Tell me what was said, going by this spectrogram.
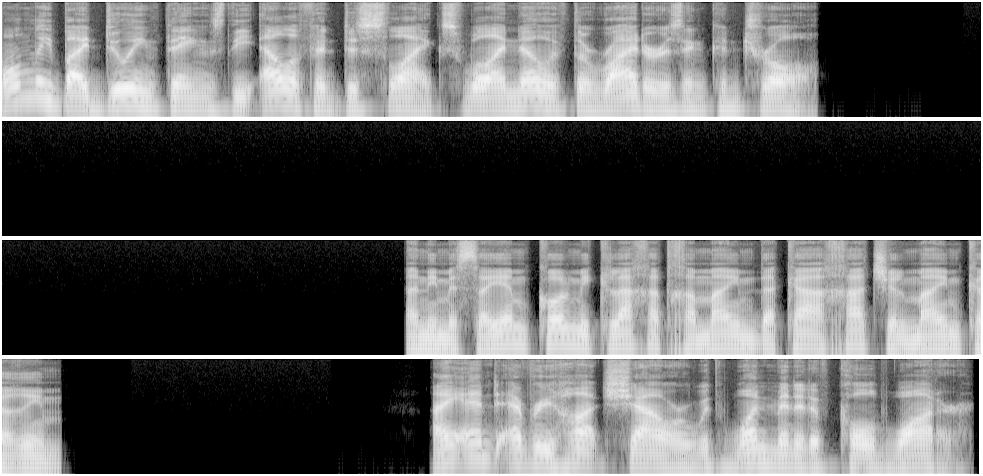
Only by doing things the elephant dislikes will I know if the rider is in control. אני מסיים כל מקלחת חמה עם דקה אחת של מים קרים. I end every hot shower with one minute of cold water.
